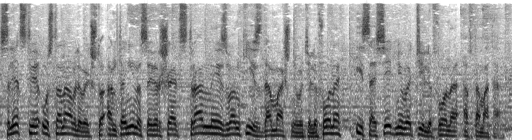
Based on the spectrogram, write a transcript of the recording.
Следствие устанавливает, что Антонина совершает странные звонки с домашнего телефона и соседнего телефона-автомата. В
